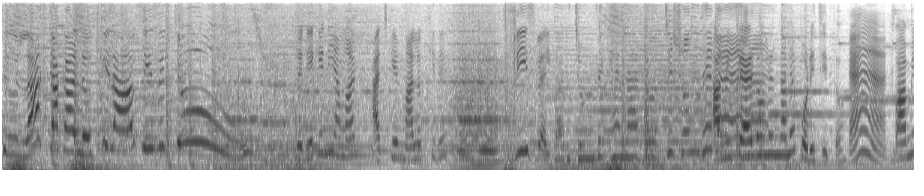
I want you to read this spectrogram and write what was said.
টু লাখ টাকার লক্ষ্মী লাভ সিজন টু ডেকে নি আমার আজকের মা লক্ষ্মীদের। প্লিজ ওয়েলকাম আমি প্যারডনের নামে পরিচিত। হ্যাঁ। আমি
